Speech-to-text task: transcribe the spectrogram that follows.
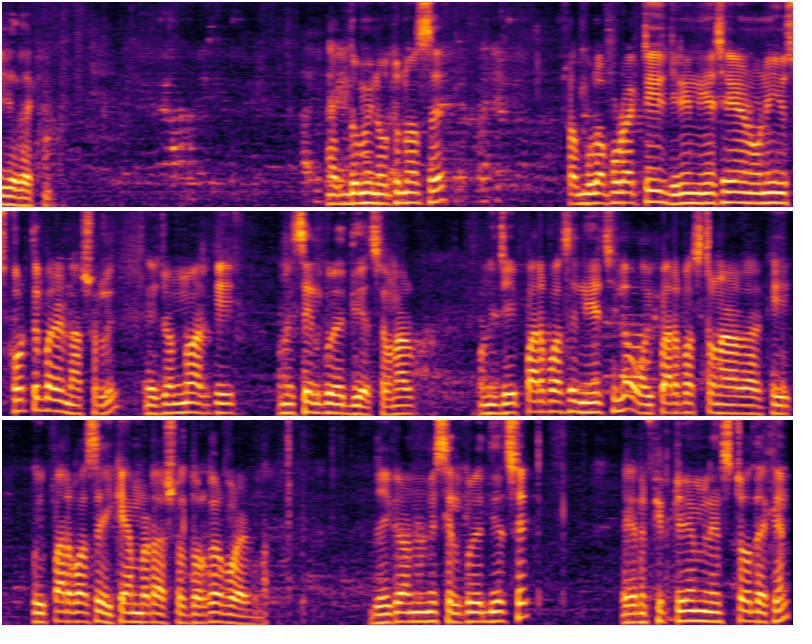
এই যে দেখেন। একদমই নতুন আছে। সবগুলো প্রোডাক্টই যিনি নিয়েছিলেন উনি ইউজ করতে পারেন আসলে। এই জন্য আর কি উনি সেল করে দিয়েছে। ওনার উনি যেই পারপাসে নিয়েছিল, ওই পারপাসটা ওনার আর কি ওই পারপাসে এই ক্যামেরাটা আসলে দরকার পড়ে না। যেই কারণে উনি সেল করে দিয়েছে। এখানে ফিফটি এম লেন্সটাও দেখেন।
